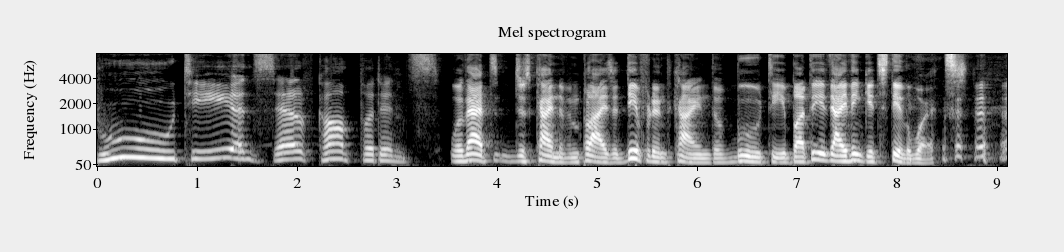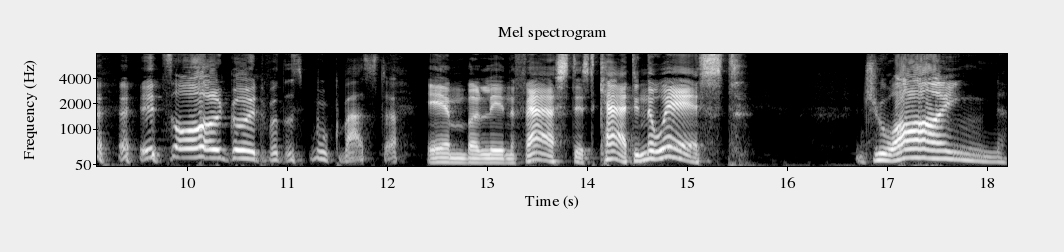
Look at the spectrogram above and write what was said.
booty and self confidence. Well, that just kind of implies a different kind of booty, but it, I think it still works. It's all good for the Spookmaster. Emberlyn, the fastest cat in the West. Juine.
